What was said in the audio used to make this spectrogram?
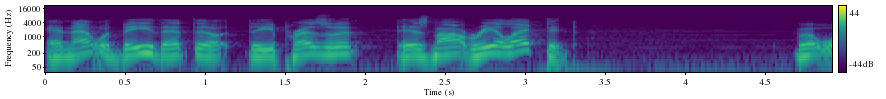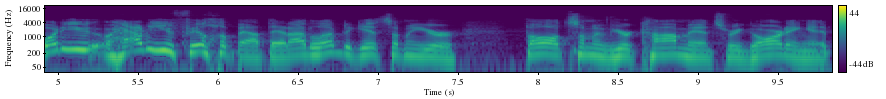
and that would be that the the president is not reelected. But what do you how do you feel about that? I'd love to get some of your thoughts, some of your comments regarding it.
